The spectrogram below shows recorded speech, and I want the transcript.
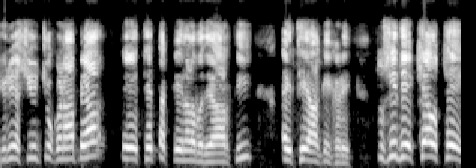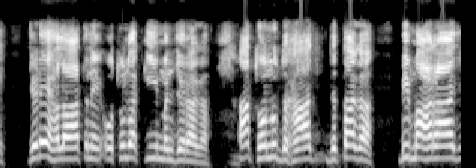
ਯੂਨੀਵਰਸਿਟੀ ਨੂੰ ਝੁਕਣਾ ਪਿਆ ਤੇ ਇੱਥੇ ਧੱਕੇ ਨਾਲ ਵਿਦਿਆਰਥੀ ਇੱਥੇ ਆ ਕੇ ਖੜੇ। ਤੁਸੀਂ ਦੇਖਿਆ ਉੱਥੇ ਜਿਹੜੇ ਹਾਲਾਤ ਨੇ, ਉੱਥੋਂ ਦਾ ਕੀ ਮੰਜ਼ਰ ਹੈਗਾ? ਆ ਤੁਹਾਨੂੰ ਦਿਖਾ ਦਿੱਤਾਗਾ ਵੀ ਮਹਾਰਾਜ,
